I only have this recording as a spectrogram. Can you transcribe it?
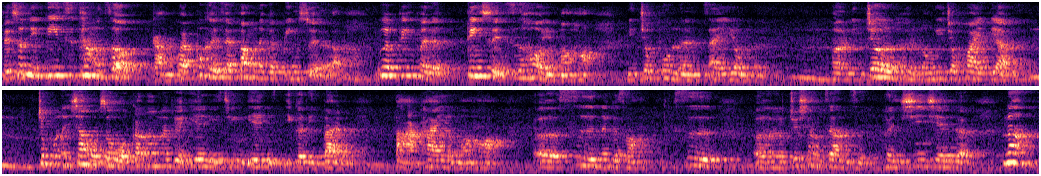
等于说你第一次烫了之后，赶快不可以再放那个冰水了，因为冰水的冰水之后有没有哈，你就不能再用了，呃，你就很容易就坏掉了，就不能像我说我刚刚那个烟已经烟一个礼拜了，打开有没有哈？呃，是那个什么，是呃，就像这样子很新鲜的。那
